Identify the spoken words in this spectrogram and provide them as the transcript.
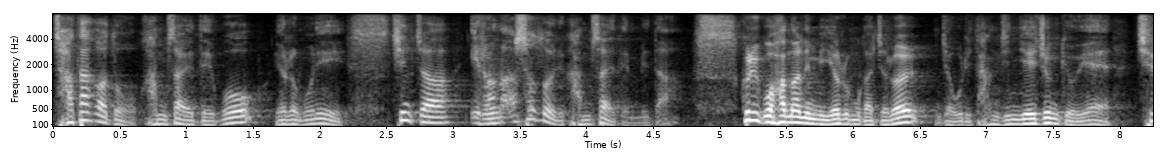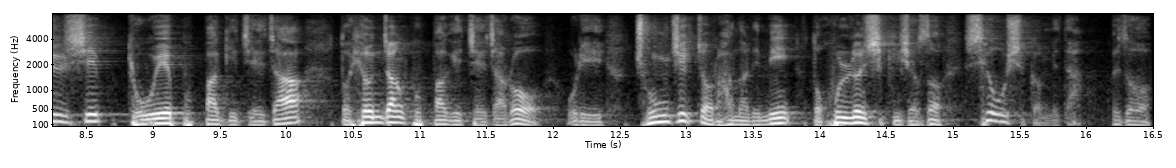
자다가도 감사해야 되고 여러분이 진짜 일어나서도 감사해야 됩니다. 그리고 하나님이 여러분과 저를 이제 우리 당진 예정교회 70 교회 붙박이 제자 또 현장 붙박이 제자로 우리 중직적으로 하나님이 또 훈련시키셔서 세우실 겁니다. 그래서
